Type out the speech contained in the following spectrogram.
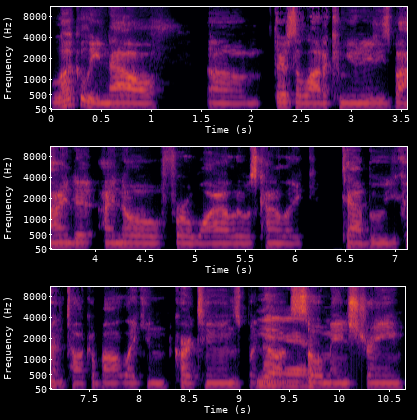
luckily now, um, there's a lot of communities behind it. I know for a while it was kind of like taboo. You couldn't talk about like in cartoons, but now yeah. it's so mainstream,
